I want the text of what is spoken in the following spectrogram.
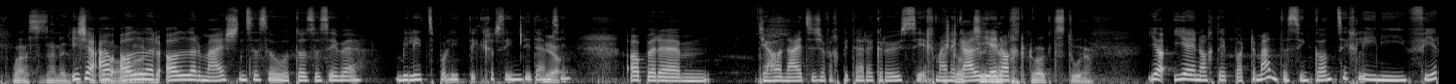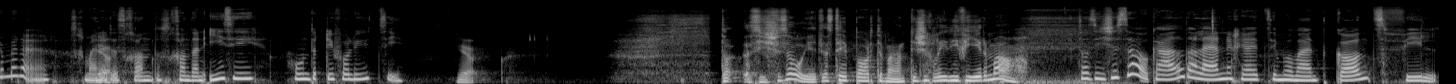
ich weiß es auch nicht. ist ja auch aller, allermeistens so, dass es eben Milizpolitiker sind in dem Ja. Sinn. Aber ähm, ja, nein, es ist einfach bei dieser Größe. Ich meine, Stadt gell, je nach, genug zu tun. ja, je nach Departement, das sind ganz kleine Firmen. Also ich meine, Ja. das, kann, das kann dann easy hunderte von Leuten sein. Ja. Da, es ist ja so, jedes Departement ist eine kleine Firma. Das ist es so, gell? Da lerne ich ja jetzt im Moment ganz viel.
